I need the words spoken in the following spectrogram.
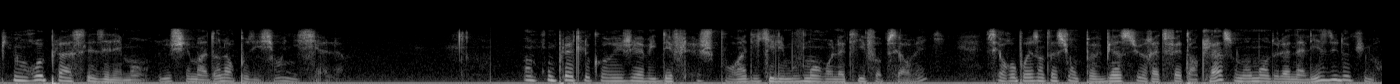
puis on replace les éléments du schéma dans leur position initiale. On complète le corrigé avec des flèches pour indiquer les mouvements relatifs observés. Ces représentations peuvent bien sûr être faites en classe au moment de l'analyse du document.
